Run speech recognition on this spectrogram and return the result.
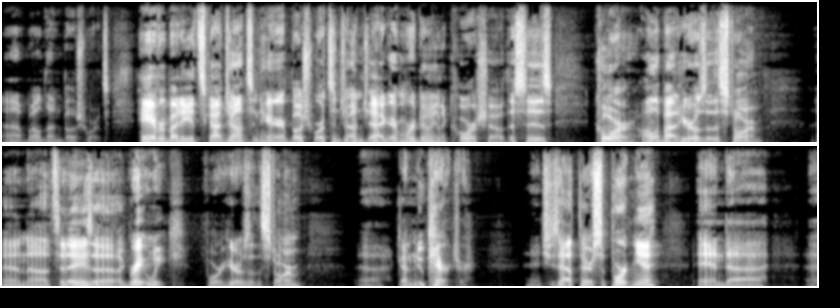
Uh, well done, Bo Schwartz. Hey, everybody, it's Scott Johnson here, Bo Schwartz and John Jagger, and we're doing the Core Show. This is Core, all about Heroes of the Storm. And uh, today's a, a great week for Heroes of the Storm. Uh, got a new character, and she's out there supporting you and uh, uh,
